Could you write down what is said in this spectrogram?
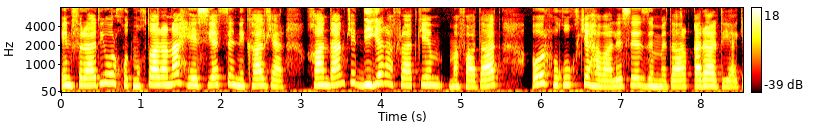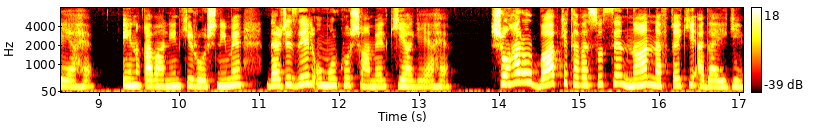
انفرادی اور خود مختارانہ حیثیت سے نکال کر خاندان کے دیگر افراد کے مفادات اور حقوق کے حوالے سے ذمہ دار قرار دیا گیا ہے۔ ان قوانین کی روشنی میں درج ذیل امور کو شامل کیا گیا ہے۔ شوہر اور باپ کے توسط سے نان نفقے کی ادائیگی۔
